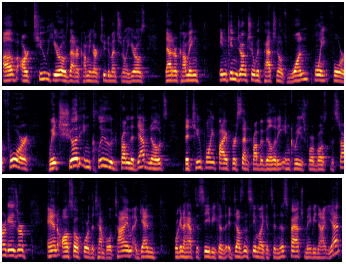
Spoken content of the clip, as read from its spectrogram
of our two heroes that are coming our two dimensional heroes that are coming in conjunction with patch notes 1.44 which should include from the dev notes the 2.5% probability increase for both the Stargazer and also for the Temple of Time. Again, we're going to have to see because it doesn't seem like it's in this patch, maybe not yet,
